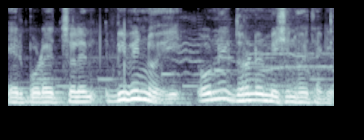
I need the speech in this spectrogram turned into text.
এরপরে চলে বিভিন্ন অনেক ধরনের মেশিন হয়ে থাকে।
